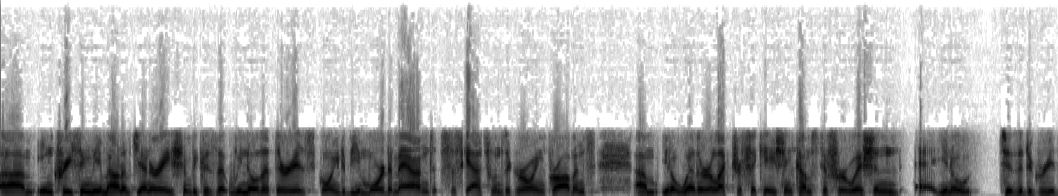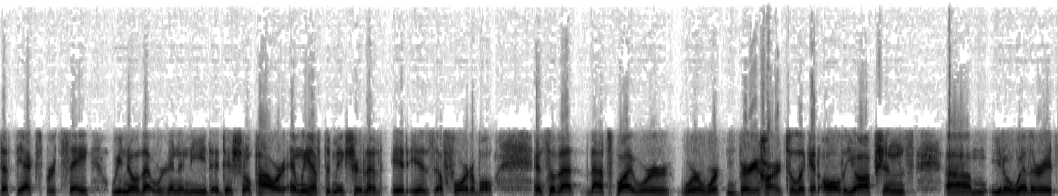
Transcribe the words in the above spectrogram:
um, increasing the amount of generation because that we know that there is going to be more demand. Saskatchewan's a growing province. Um, you know whether electrification comes to fruition, uh, you know to the degree that the experts say, we know that we're going to need additional power, and we have to make sure that it is affordable. And so that that's why we're we're working very hard to look at all the options. Um, you know, whether it's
